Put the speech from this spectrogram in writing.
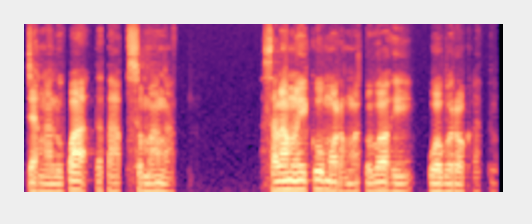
Jangan lupa tetap semangat. Assalamualaikum warahmatullahi wabarakatuh.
